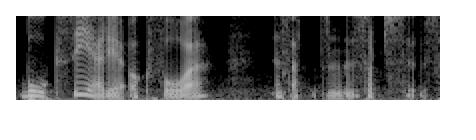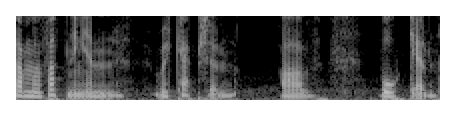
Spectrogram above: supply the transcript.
bokserie och få en sorts, en sorts sammanfattning, en recaption av boken.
